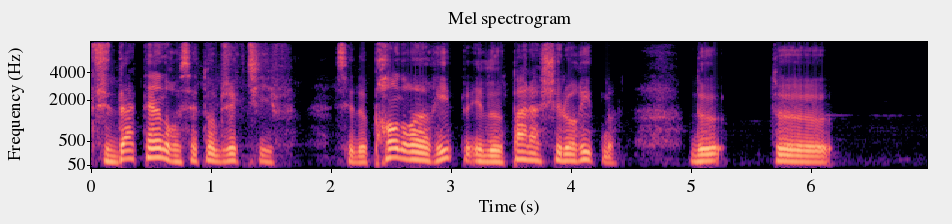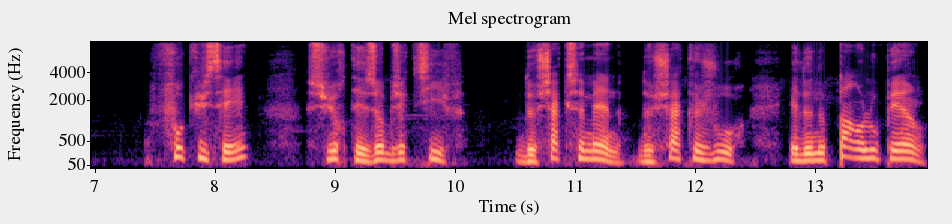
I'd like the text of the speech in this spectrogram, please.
c'est d'atteindre cet objectif. C'est de prendre un rythme et de ne pas lâcher le rythme. De te focuser sur tes objectifs de chaque semaine, de chaque jour, et de ne pas en louper un.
